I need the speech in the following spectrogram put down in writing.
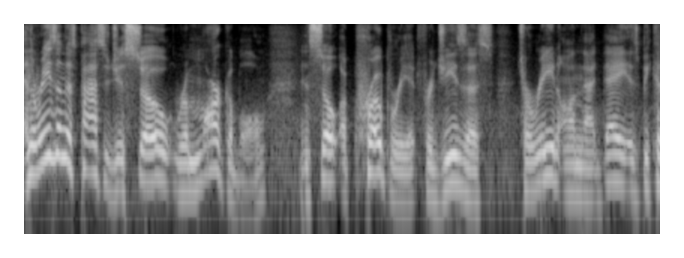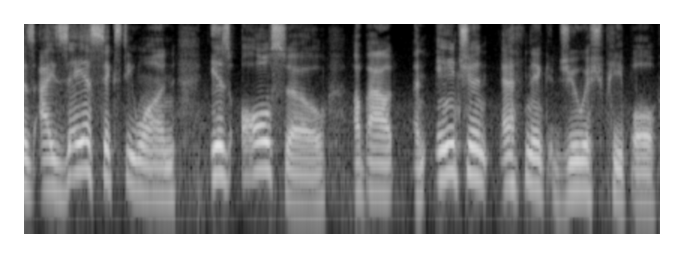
And the reason this passage is so remarkable and so appropriate for Jesus to read on that day is because Isaiah 61 is also about an ancient ethnic Jewish people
